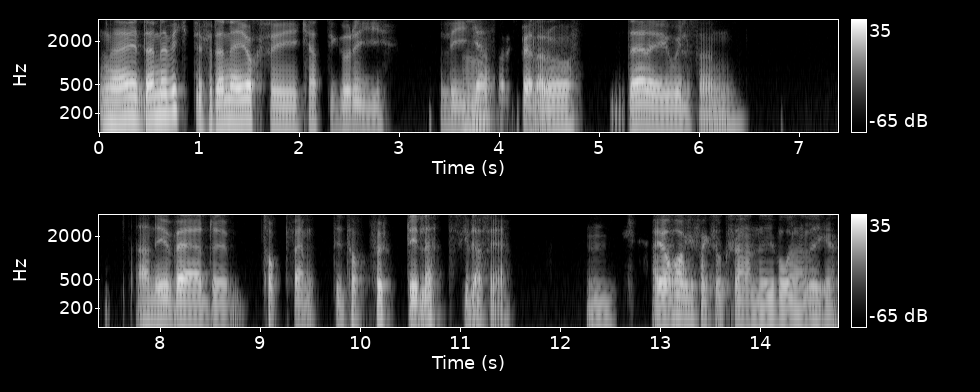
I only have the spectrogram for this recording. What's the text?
Nej, den är viktig för den är ju också i kategoriligan Ja. som vi spelar och där är ju Wilson, han är ju värd eh, topp 50, topp 40 lätt skulle jag säga. Mm. Ja, jag har ju faktiskt också han i våran liga.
